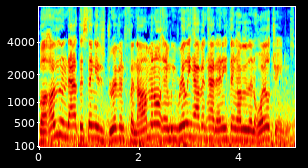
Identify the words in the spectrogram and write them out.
But other than that, this thing is driven phenomenal and we really haven't had anything other than oil changes.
